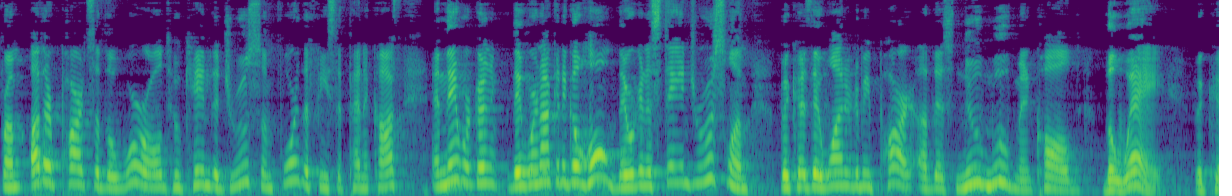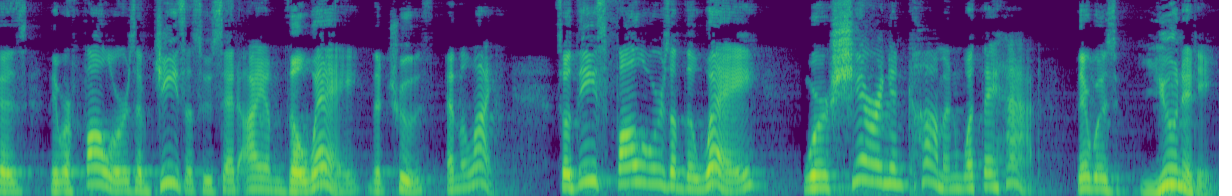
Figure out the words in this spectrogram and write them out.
from other parts of the world who came to Jerusalem for the Feast of Pentecost, and they were, going to, they were not going to go home. They were going to stay in Jerusalem because they wanted to be part of this new movement called the Way, because they were followers of Jesus who said, I am the way, the truth, and the life. So these followers of the Way were sharing in common what they had. There was unity.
